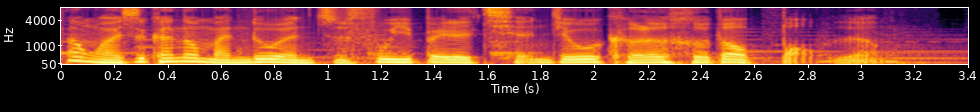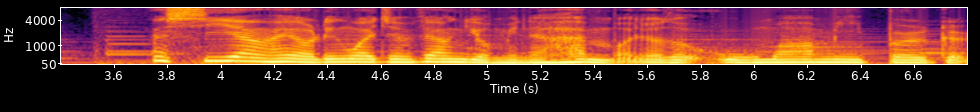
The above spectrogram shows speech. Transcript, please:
但我还是看到蛮多人只付一杯的钱，结果可乐喝到饱这样。那西岸还有另外一间非常有名的汉堡，叫做 Umami Burger。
